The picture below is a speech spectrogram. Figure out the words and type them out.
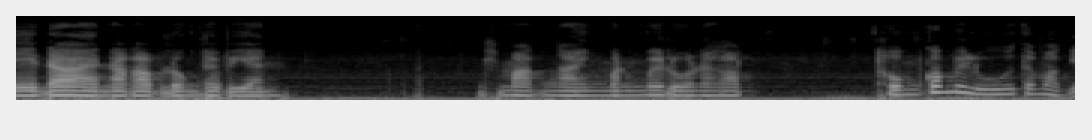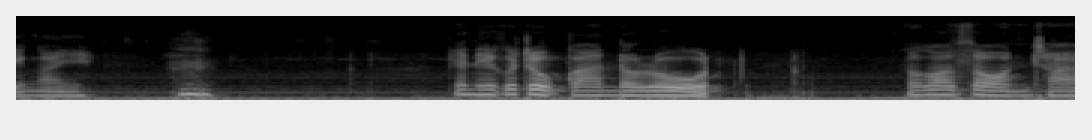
นี้ได้นะครับ ลงทะเบียน สมัครไงมันไม่รู้นะครับ ผมก็ไม่รู้สมัครยังไงแค่นี้ก็จบการดาวน์โหลด แล้วก็สอนใช้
